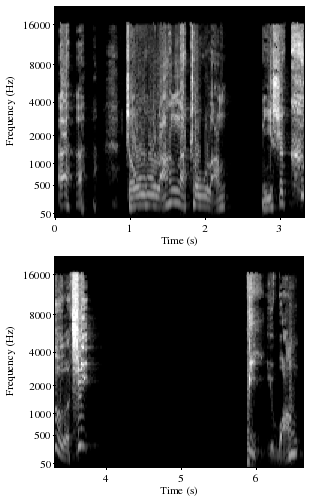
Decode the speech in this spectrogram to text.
啊，周郎啊，周郎，你是客气必亡。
